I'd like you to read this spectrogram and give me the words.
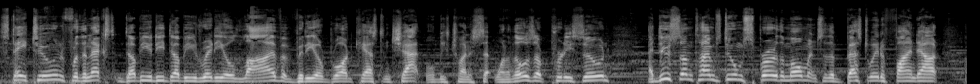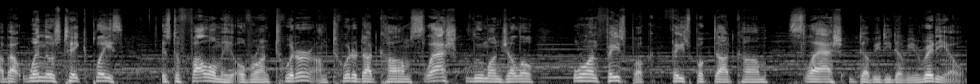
Stay tuned for the next WDW Radio Live video broadcast and chat. We'll be trying to set one of those up pretty soon. I do sometimes do them spur of the moment, so the best way to find out about when those take place is to follow me over on Twitter. I'm twitter.com slash lumongello or on Facebook, facebook.com slash WDW Radio.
